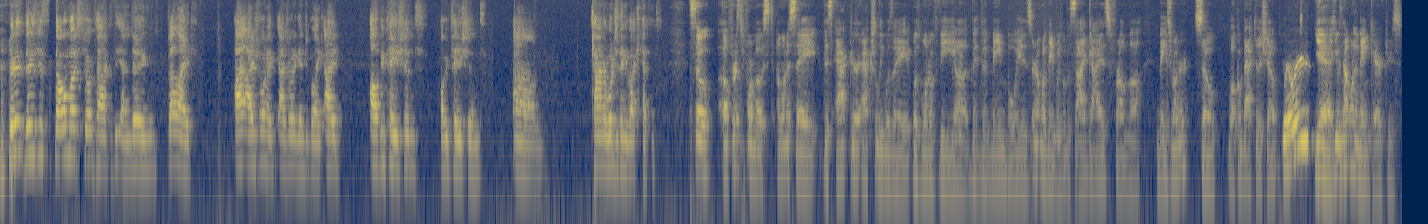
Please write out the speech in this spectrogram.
it. there, there's just so much to unpack with the ending that like I, I just want to I just want to get into but like I I'll be patient I'll be patient. Um, Connor, what did you think about Kevin? So, uh, first and foremost, I want to say this actor actually was a was one of the, uh, the the main boys, or not one of the main boys, one of the side guys from uh, Maze Runner. So, welcome back to the show. Really? Yeah, he was not one of the main characters.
